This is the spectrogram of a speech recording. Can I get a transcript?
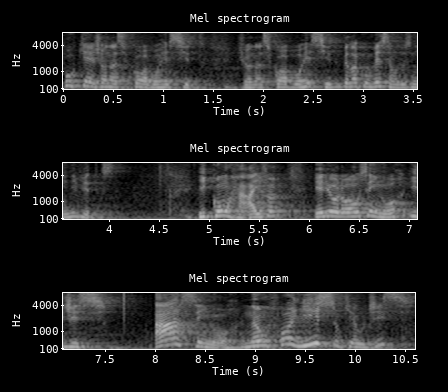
Por que Jonas ficou aborrecido? Jonas ficou aborrecido pela conversão dos ninivitas. E com raiva, ele orou ao Senhor e disse: Ah, Senhor, não foi isso que eu disse?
